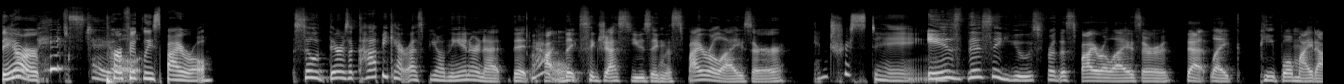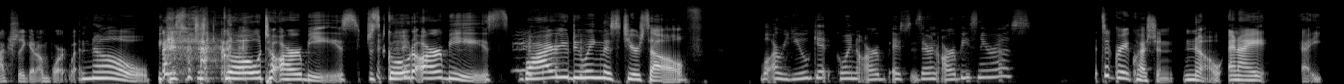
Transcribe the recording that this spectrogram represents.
They are pig's tail. perfectly spiral. So there's a copycat recipe on the internet that ha- Oh. that suggests using the spiralizer. Interesting. Is this a use for the spiralizer that like people might actually get on board with? no, because just go to Arby's. Just go to Arby's. Why are you doing this to yourself? Well, are you get going to Arby's? Is there an Arby's near us? It's a great question. No, and I, I,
